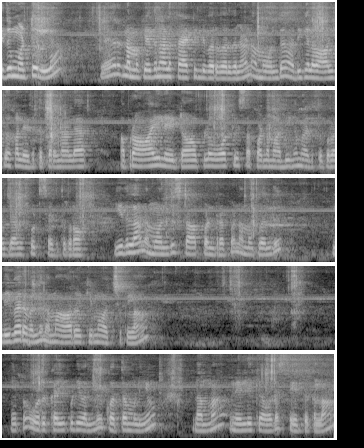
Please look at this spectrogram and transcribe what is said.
இது மட்டும் இல்லை வேறு நமக்கு எதனால் ஃபேட்டி லிவர் வருதுன்னா நம்ம வந்து அதிக அளவு ஆல்கஹால் எடுத்துக்கிறனால அப்புறம் ஆயில் ஐட்டம் அப்புறம் ஹோட்டல் சாப்பாடு நம்ம அதிகமாக எடுத்துக்கிறோம் ஜங்க் ஃபுட்ஸ் எடுத்துக்கிறோம். இதெல்லாம் நம்ம வந்து ஸ்டாப் பண்ணுறப்ப நமக்கு வந்து லிவரை வந்து நம்ம ஆரோக்கியமாக வச்சுக்கலாம். இப்போ ஒரு கைப்பிடி வந்து கொத்தமல்லியும் நம்ம நெல்லிக்காயோட சேர்த்துக்கலாம்.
